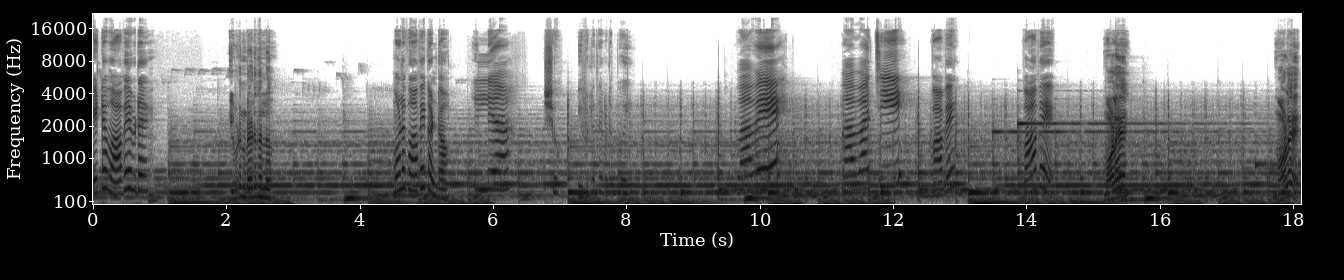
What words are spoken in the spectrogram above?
ഏട്ടാ വാവ എവിടെ? ഇവിടെ ഉണ്ടായിരുന്നല്ലോ. മോളെ വാവേ കണ്ടോ? ഇല്ല. ഷോ ഇവളത് എവിടെ പോയി? വാവേ വാവാച്ചി. വാവേ വാവേ. മോളെ മോളെ.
